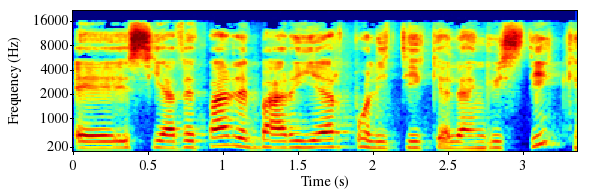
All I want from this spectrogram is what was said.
Et s'il n'y avait pas les barrières politiques et linguistiques,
